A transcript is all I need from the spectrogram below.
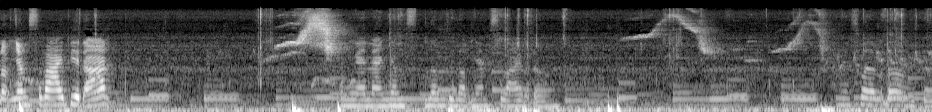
ស្លាប់ញ៉ាំស្វាយទៀតអត់ថ្ងៃណាញ៉ាំនឹងស្លាប់ញ៉ាំស្វាយម្ដងញ៉ាំស្វាយម្ដងទៅ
